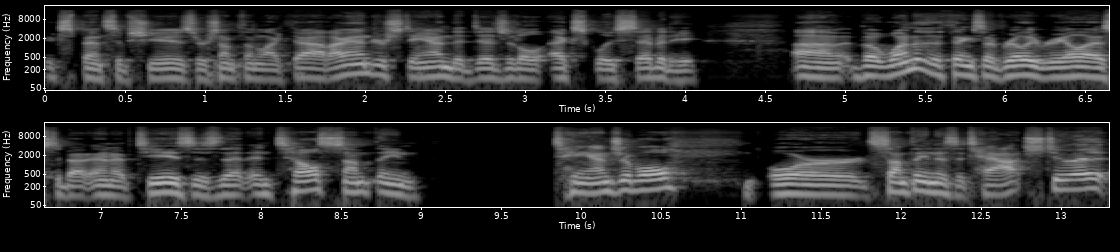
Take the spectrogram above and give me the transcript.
expensive shoes or something like that. I understand the digital exclusivity, um, but one of the things I've really realized about NFTs is that until something tangible or something is attached to it,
